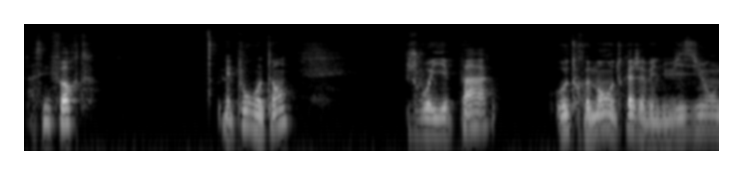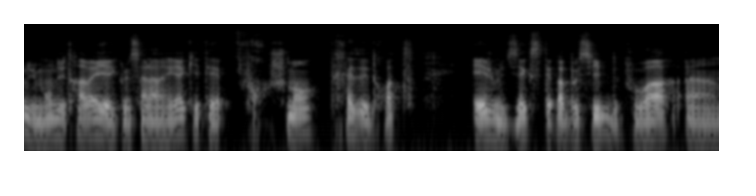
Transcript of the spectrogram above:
assez forte, mais pour autant, je voyais pas autrement, en tout cas j'avais une vision du monde du travail avec le salariat qui était franchement très étroite, et je me disais que c'était pas possible de pouvoir euh,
